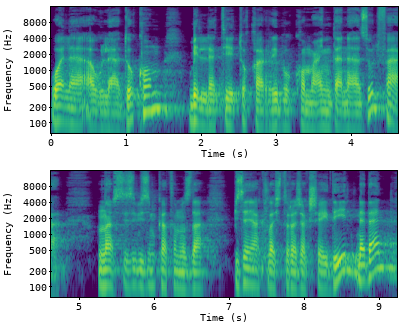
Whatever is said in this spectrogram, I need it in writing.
وَلَا أَوْلَادُكُمْ بِالَّتِي تُقَرِّبُكُمْ عِنْدَنَا زُلْفَى Bunlar sizi bizim katımızda bize yaklaştıracak şey değil. Neden?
